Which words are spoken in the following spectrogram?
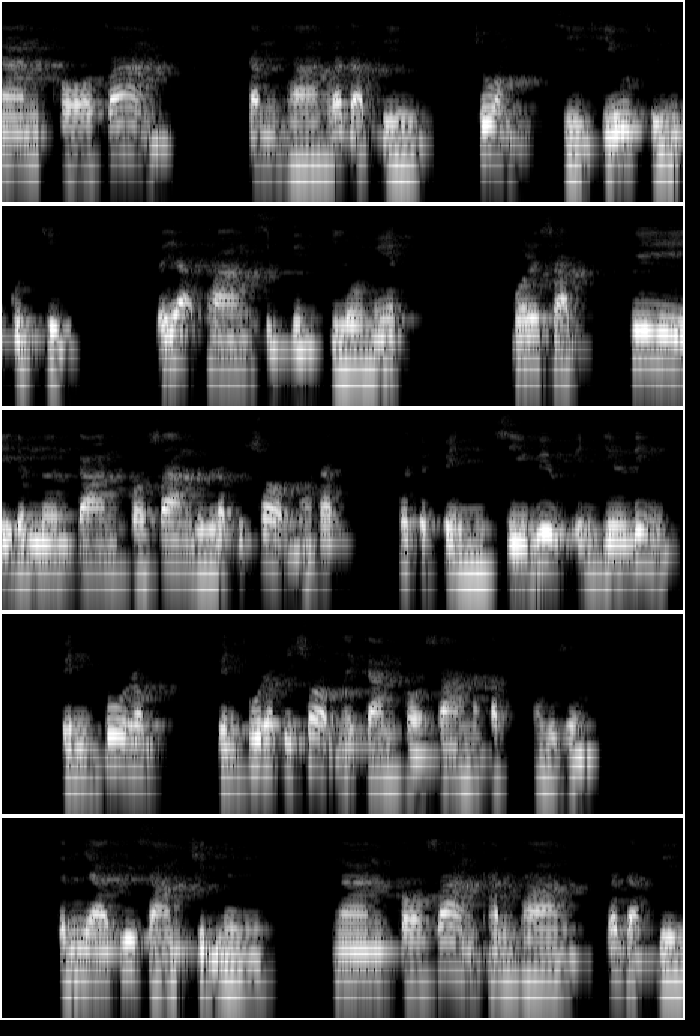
งานก่อสร้างคันทางระดับดินช่วงสีคิ้วถึงกุดจิก ระยะทาง 11 กิโลเมตร บริษัทที่ดำเนินการก่อสร้างหรือรับผิดชอบนะครับ ก็จะเป็น Civil Engineering เป็นผู้รับเป็นผู้รับผิดชอบในการก่อสร้างนะครับท่านผู้ชมสัญญาที่สามขีดหนึ่งงานก่อสร้างคันทางระดับดิน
